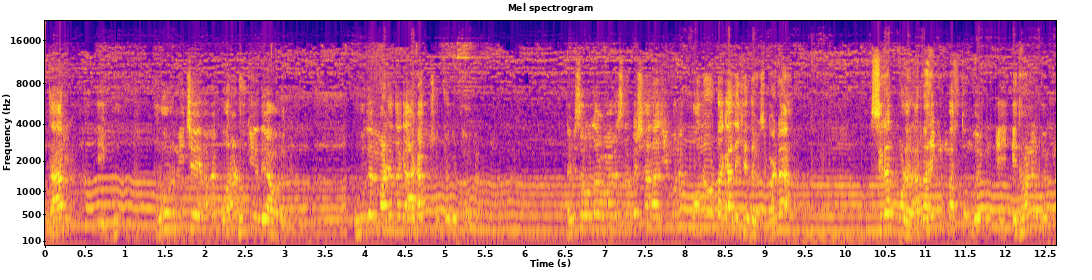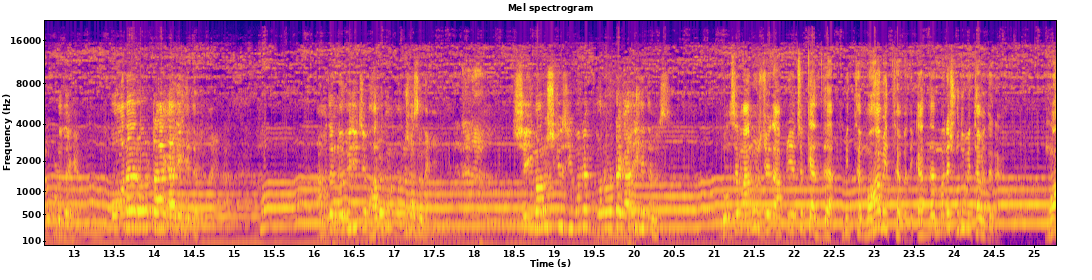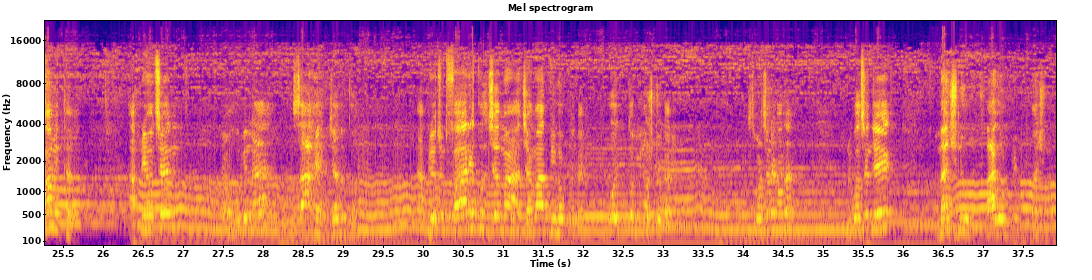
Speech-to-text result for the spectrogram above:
তার এই ভ্রুর নিচে এভাবে কড়া ঢুকিয়ে দেওয়া হলো কেন? উহুদের মাঠে তাকে আঘাত সহ্য করতে হবে। নবী সাল্লাল্লাহু আলাইহি সারা জীবনে 15টা গালি খেতে হয়েছে, কয়টা? সিরাত আর রাহিকুল বইগুলো এই ধরনের বইগুলো পড়ে দেখেন। 15টা গালি খেতে হয়েছে। আমাদের নবীজির ভালো মানুষ আছে নাকি? সেই মানুষকে জীবনে পনেরোটা গালি খেতে হয়েছে। বলছে, মানুষ যদি আপনি হচ্ছেন কাদ্দাব, মিথ্যা মহা মিথ্যাবাদী কাদ্দাব মানে শুধু মিথ্যাবাদী না মহা মিথ্যাবাদী আপনি হচ্ছেন সাহেব, জাদুকর। আপনি হচ্ছেন ফারিকুল জামা জামাত বিভক্তকারী ঐক্য বিনষ্টকারী বুঝতে পারছেন কথা? আপনি বলছেন যে মাজনু, পাগল মাজনু।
